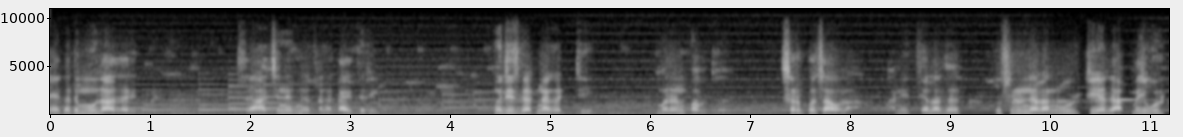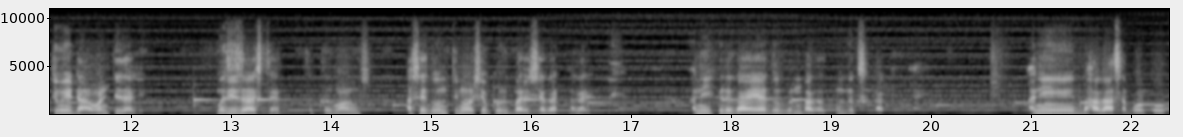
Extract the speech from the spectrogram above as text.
एखादं मूल आजारी पडले. तर अचानक नसताना काहीतरी मधीच घटना घडती मरण पावतं सर्प चावला. आणि त्याला जर उचलून नेला आणि उलटी म्हणजे उलटी म्हणजे धावणती झाली. मधीच असतात. तर तो माणूस असे दोन तीन वर्षापूर्वी बऱ्याचशा घटना घडल्या. आणि इकडे काय या दुर्गम भागात कोणी लक्ष टाकत नाही आणि भाग असा पडतो.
